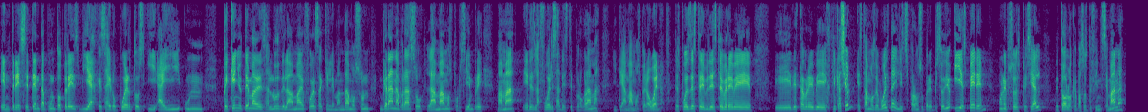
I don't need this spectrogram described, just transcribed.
entre 70.3 viajes a aeropuertos y ahí un pequeño tema de salud de la mamá de fuerza, a quien le mandamos un gran abrazo, la amamos por siempre. Mamá, eres la fuerza de este programa y te amamos. Pero bueno, después de este, de este breve eh, de esta breve explicación. Estamos de vuelta y listos para un super episodio. Y esperen un episodio especial de todo lo que pasó este fin de semana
